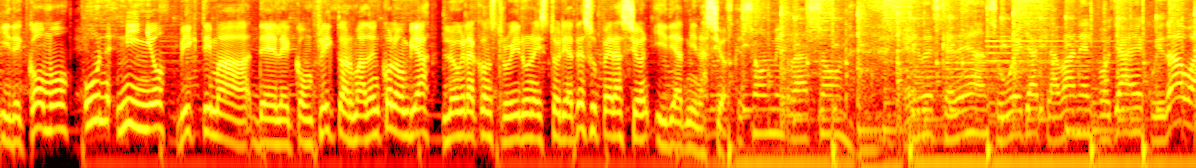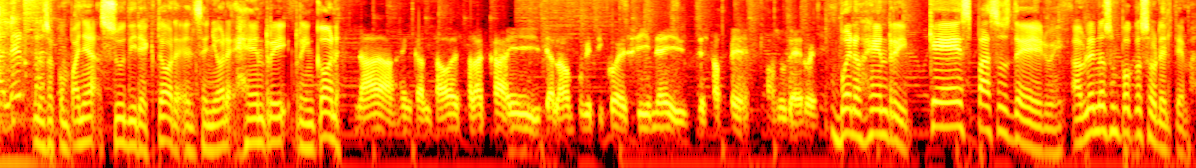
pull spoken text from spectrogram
y de cómo un niño víctima del conflicto armado en Colombia, logra construir una historia de superación y de admiración. Nos acompaña su director, el señor Henry Rincón. Nada, encantado de estar acá y de hablar un poquitico de cine y de esta Pasos de Héroe. Bueno, Henry, ¿qué es Pasos de Héroe? Háblenos un poco sobre el tema.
